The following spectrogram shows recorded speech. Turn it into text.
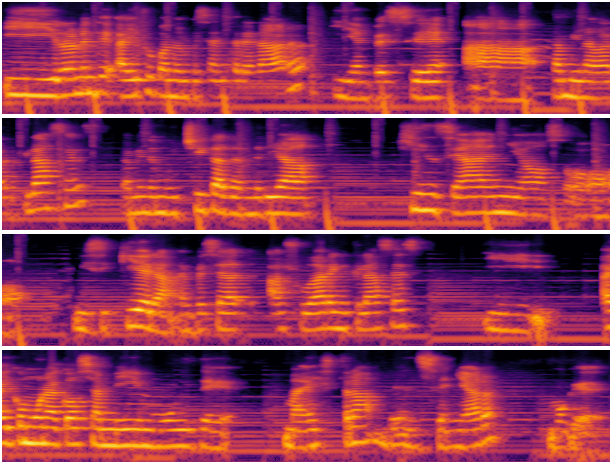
Y realmente ahí fue cuando empecé a entrenar y empecé a, también a dar clases. También de muy chica tendría 15 años o ni siquiera. Empecé a ayudar en clases y hay como una cosa en mí muy de maestra, de enseñar, como que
